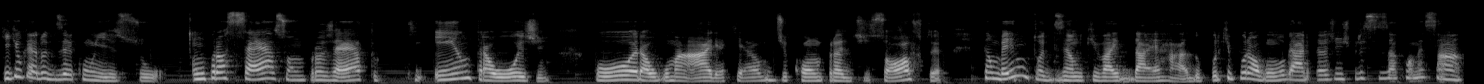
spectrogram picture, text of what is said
que, que eu quero dizer com isso? Um processo, um projeto que entra hoje por alguma área que é de compra de software, também não estou dizendo que vai dar errado, porque por algum lugar a gente precisa começar.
